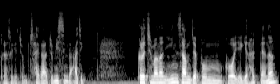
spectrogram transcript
그래서 이게 좀 차이가 좀 있습니다. 아직 그렇지만은 인삼 제품 그거 얘기를 할 때는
